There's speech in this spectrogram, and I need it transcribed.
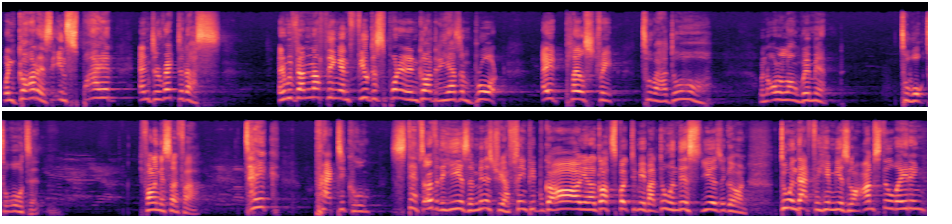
when God has inspired and directed us. And we've done nothing and feel disappointed in God that He hasn't brought 8 Playle Street to our door when all along we're meant to walk towards it. You following me so far? Take practical steps over the years of ministry. I've seen people go, Oh, you know, God spoke to me about doing this years ago and doing that for Him years ago. I'm still waiting.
